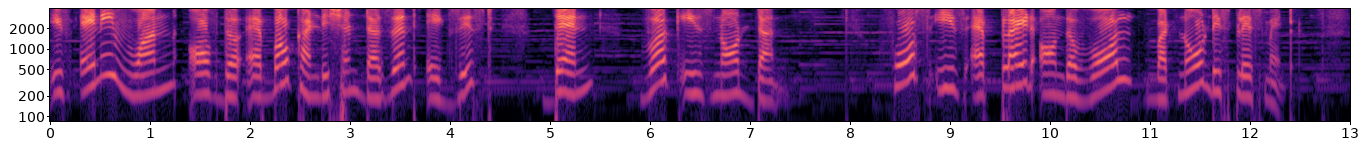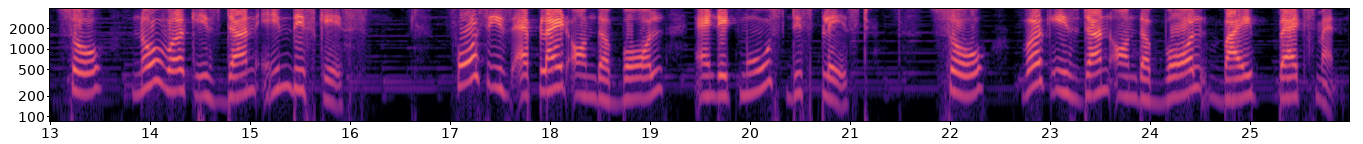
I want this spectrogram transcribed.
If any one of the above condition doesn't exist, then work is not done. Force is applied on the wall but no displacement. So, no work is done in this case. Force is applied on the ball and it moves displaced. So, work is done on the ball by batsman.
